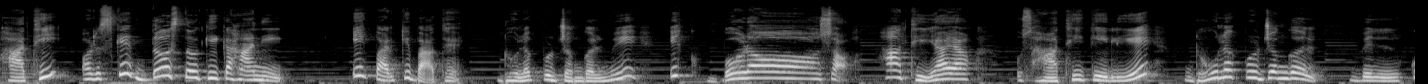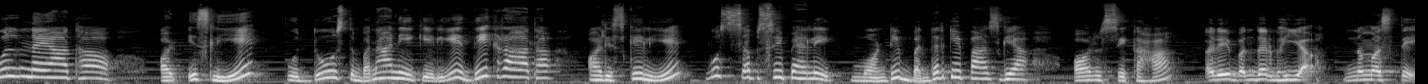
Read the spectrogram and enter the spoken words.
हाथी और उसके दोस्तों की कहानी। एक बार की बात है ढोलकपुर जंगल में एक बड़ा सा हाथी आया। उस हाथी के लिए ढोलकपुर जंगल बिल्कुल नया था और इसलिए वो दोस्त बनाने के लिए देख रहा था और इसके लिए वो सबसे पहले मोंटी बंदर के पास गया और उससे कहा, अरे बंदर भैया, नमस्ते।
